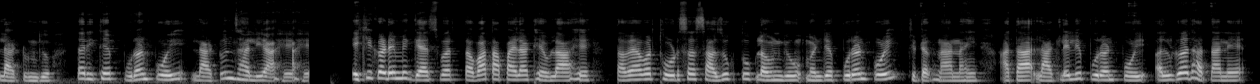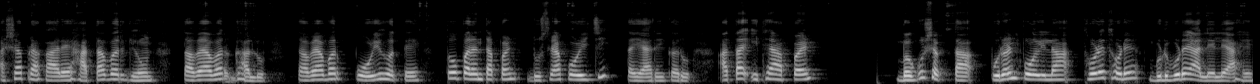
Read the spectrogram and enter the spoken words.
लाटून घेऊ. तर इथे पुरणपोळी लाटून झाली आहे. एकीकडे मी गॅसवर तवा तापायला ठेवला आहे. तव्यावर थोडंसं साजूक तूप लावून घेऊ म्हणजे पुरणपोळी चिटकणार नाही. आता लाटलेली पुरणपोळी अलगद हाताने अशा प्रकारे हातावर घेऊन तव्यावर घालू. तव्यावर पोळी होते तोपर्यंत आपण दुसऱ्या पोळीची तयारी करू. आता इथे आपण बघू शकता पुरणपोळीला थोडे थोडे बुडबुडे आलेले आहे.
